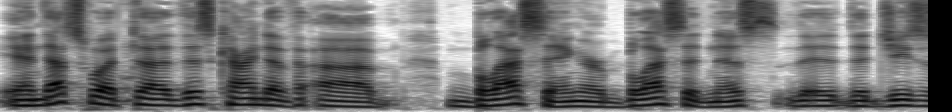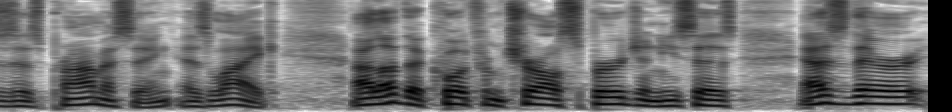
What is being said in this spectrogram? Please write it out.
And that's what uh, this kind of uh, blessing or blessedness that, that, Jesus is promising is like. I love the quote from Charles Spurgeon. He says, "As there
